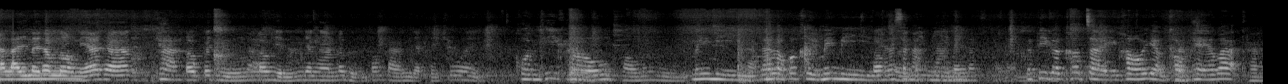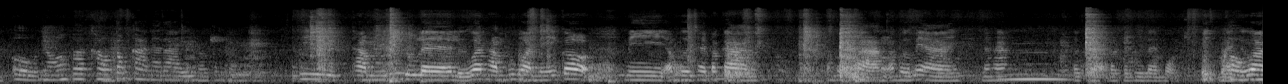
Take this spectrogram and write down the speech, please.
อะไรอะไรทำนองเนี้ยใช่ไหมค่ะเราไปถึงเราเห็นอย่างนั้นเราถึงต้องการอยากไปช่วย คนที่เขาที่เขาไม่มีไม่มีและเราก็เคยไม่มีก็ในเคลักยษณะไม่มีนั้นในลักษณะนั้น แล้วพี่ก็เข้าใจเขาอย่างของแท้ว่าค่ะโอ้เนาะว่าเขาต้องการอะไรที่ทำที่ดูแลหรือว่าทำทุกวันนี้ก็มีอำเภอชัยประการอำเภอฝางอำเภอแม่อายนะคะ อืม เราจะเราจะดูแลหมดหมายถึงว่า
